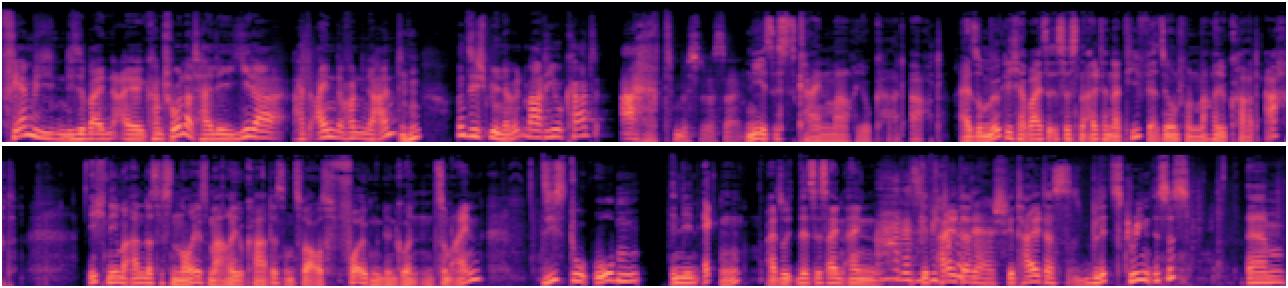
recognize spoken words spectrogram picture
Fernbedienen, diese beiden äh, Controller-Teile, jeder hat einen davon in der Hand Mhm. und sie spielen damit Mario Kart 8 müsste das sein. Nee, es ist kein Mario Kart 8. Also möglicherweise ist es eine Alternativversion von Mario Kart 8. Ich nehme an, dass es ein neues Mario Kart ist und zwar aus folgenden Gründen. Zum einen siehst du oben in den Ecken, also das ist ein, ein Ah, das geteilter, geteilter Splitscreen ist es. Ähm,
